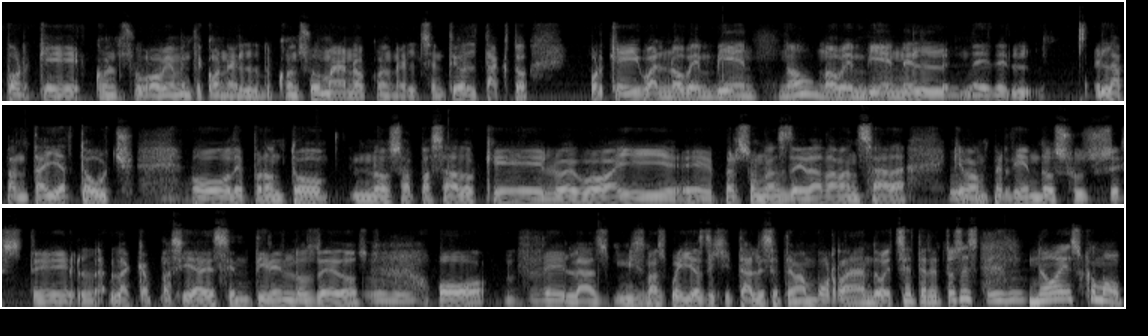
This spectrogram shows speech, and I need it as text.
porque con su, obviamente con el, con su mano, con el sentido del tacto, porque igual no ven bien, ¿no? No ven bien el, el- el- la pantalla touch, o de pronto nos ha pasado que luego hay eh, personas de edad avanzada que van perdiendo sus, este, la, la capacidad de sentir en los dedos, o de las mismas huellas digitales se te van borrando, etcétera. Entonces, no es como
